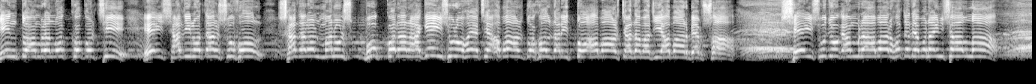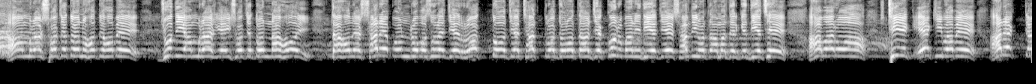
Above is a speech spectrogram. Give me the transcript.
কিন্তু আমরা লক্ষ্য করছি এই স্বাধীনতার সুফল সাধারণ মানুষ ভোগ করার আগেই শুরু হয়েছে আবার দখলদারিত্ব, আবার চাঁদাবাজি, আবার ব্যবসা। সেই সুযোগ আমরা আবার হতে দেব না ইনশাআল্লাহ। আমরা সচেতন হতে হবে। যদি আমরা এই সচেতন না হই, তাহলে সাড়ে পনেরো বছরে যে রক্ত, যে ছাত্র জনতার যে কোরবানি দিয়ে যে স্বাধীনতা আমাদেরকে দিয়েছে, আবারও ঠিক একইভাবে আরেকটা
